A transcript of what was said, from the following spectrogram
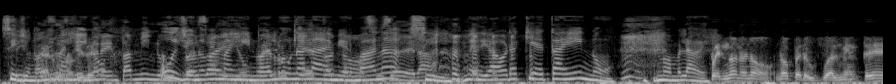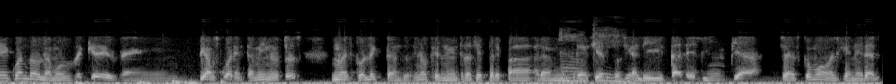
Sí, yo no me imagino. Uy, yo no me imagino a Luna, la de mi hermana, sí, media hora quieta ahí, no, no me la ve. Pues no, no, no, no, pero usualmente cuando hablamos de que desde, digamos, 40 minutos, no es colectando, sino que es mientras se prepara, mientras, cierto, se alista, se limpia, o sea, es como el general,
